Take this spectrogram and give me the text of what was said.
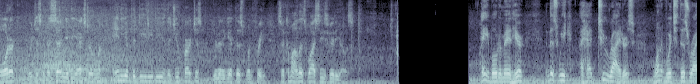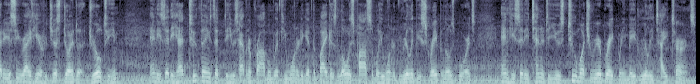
order, we're just going to send you the extra one. Any of the DVDs that you purchase, you're going to get this one free. So come on, let's watch these videos. Hey, Motorman here. And this week I had two riders, one of which this rider you see right here who just joined a drill team. And he said he had two things that he was having a problem with. He wanted to get the bike as low as possible. He wanted to really be scraping those boards and he said he tended to use too much rear brake when he made really tight turns.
